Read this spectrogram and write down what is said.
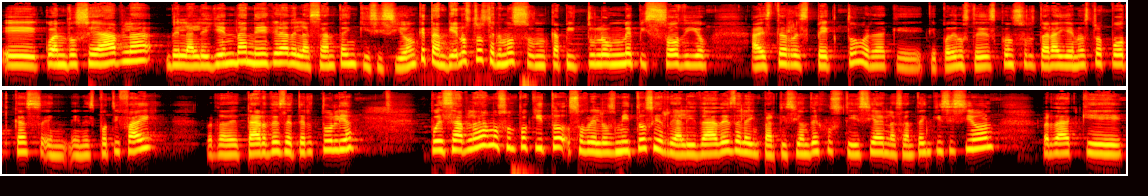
Eh, cuando se habla de la leyenda negra de la Santa Inquisición, que también nosotros tenemos un capítulo, un episodio a este respecto, ¿verdad? Que, pueden ustedes consultar ahí en nuestro podcast en, Spotify, ¿verdad? De Tardes de Tertulia. Pues hablábamos un poquito sobre los mitos y realidades de la impartición de justicia en la Santa Inquisición, ¿verdad? Que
